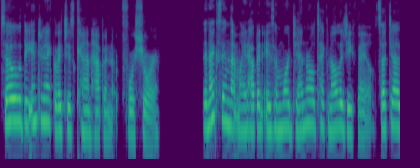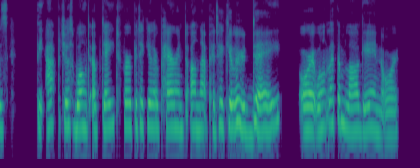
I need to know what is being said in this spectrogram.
So the internet glitches can happen for sure. The next thing that might happen is a more general technology fail, such as the app just won't update for a particular parent on that particular day, or it won't let them log in, or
